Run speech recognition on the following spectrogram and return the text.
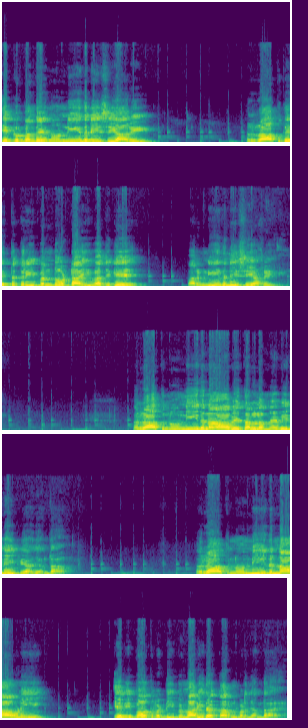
ਇੱਕ ਬੰਦੇ ਨੂੰ ਨੀਂਦ ਨਹੀਂ ਸੀ ਆ ਰਹੀ ਰਾਤ ਦੇ ਤਕਰੀਬਨ 2:30 ਵੱਜ ਗਏ, ਪਰ ਨੀਂਦ ਨਹੀਂ ਸੀ ਆ ਰਹੀ। ਰਾਤ ਨੂੰ ਨੀਂਦ ਨਾ ਆਵੇ ਤਾਂ ਲੰਮੇ ਵੀ ਨਹੀਂ ਪਿਆ ਜਾਂਦਾ। ਰਾਤ ਨੂੰ ਨੀਂਦ ਨਾ ਆਉਣੀ, ਇਹ ਵੀ ਬਹੁਤ ਵੱਡੀ ਬਿਮਾਰੀ ਦਾ ਕਾਰਨ ਬਣ ਜਾਂਦਾ ਹੈ।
